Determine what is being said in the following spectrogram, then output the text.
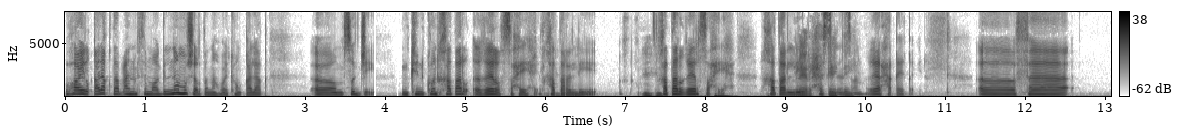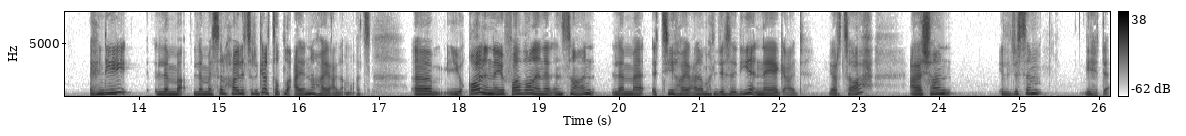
وهاي القلق طبعا مثل ما قلنا مو شرط إنه هو يكون قلق صجي. يمكن يكون خطر غير صحيح الخطر اللي. خطر غير صحيح الخطر اللي يحس. الإنسان غير حقيقي. آه ف هني لما لما يصير هاي ال trigger تطلع علينا هاي العلامات آم، يقال إنه يفضل إن الإنسان لما تجي هاي العلامات الجسدية إنه يقعد يرتاح علشان الجسم يهدأ.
